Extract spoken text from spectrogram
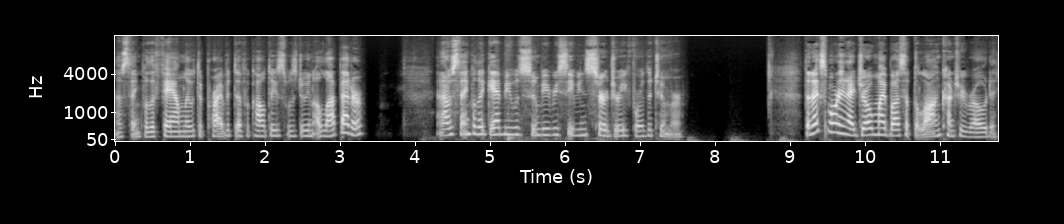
I was thankful the family with the private difficulties was doing a lot better. And I was thankful that Gabby would soon be receiving surgery for the tumor. The next morning, I drove my bus up the long country road.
